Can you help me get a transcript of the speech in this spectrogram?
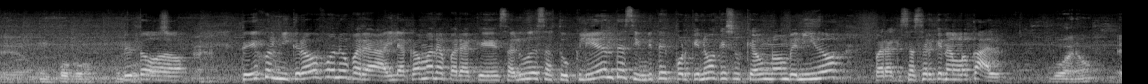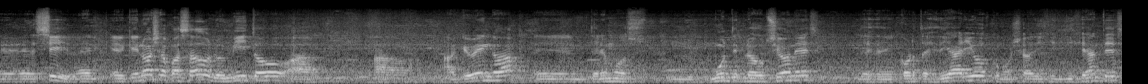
eh, un poco... de todo. Te dejo el micrófono para, y la cámara para que saludes a tus clientes, invites, ¿por qué no?, a aquellos que aún no han venido para que se acerquen al local. Bueno, eh, sí, el, que no haya pasado lo invito a, que venga. tenemos múltiples opciones, desde cortes diarios, como ya dije, dije antes,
